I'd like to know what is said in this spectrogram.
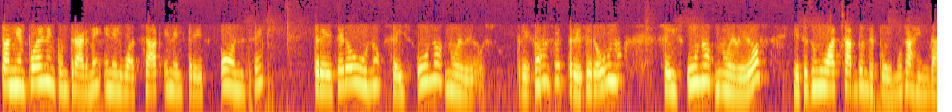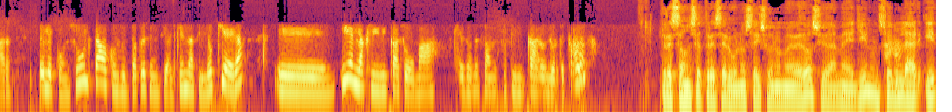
También pueden encontrarme en el WhatsApp en el 311-301-6192. 311-301-6192. Ese es un WhatsApp donde podemos agendar teleconsulta o consulta presencial quien así lo quiera. Eh, y en la clínica Soma, que es donde está nuestra clínica de dolor de cabeza. 311-301-6192, Ciudad de Medellín, un celular y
